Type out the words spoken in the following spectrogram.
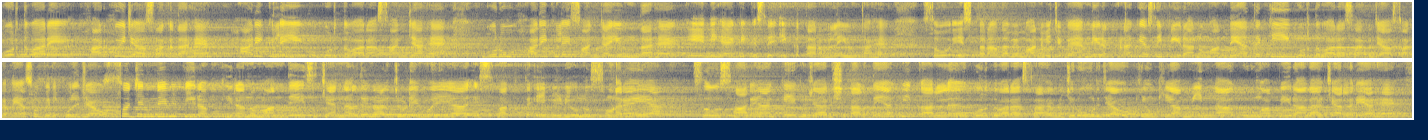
ਗੁਰਦੁਆਰੇ ਹਰ ਕੋਈ ਜਾ ਸਕਦਾ ਹੈ। ਹਰ ਇੱਕ ਲਈ ਉਹ ਗੁਰਦੁਆਰਾ ਸਾਂਝਾ ਹੈ। ਗੁਰੂ ਹਰ ਇੱਕ ਲਈ ਸਾਂਝਾ ਹੀ ਹੁੰਦਾ ਹੈ। ਇਹ ਨਹੀਂ ਹੈ ਕਿ ਕਿਸੇ ਇੱਕ ਧਰਮ ਲਈ ਹੁੰਦਾ ਹੈ। ਸੋ ਇਸ ਤਰ੍ਹਾਂ ਦਾ ਵੀ ਮਨ ਵਿੱਚ ਵਹਿਮ ਨਹੀਂ ਰੱਖਣਾ ਕਿ ਅਸੀਂ ਪੀਰਾਂ ਨੂੰ ਮੰਨਦੇ ਹਾਂ ਤੇ ਕੀ ਗੁਰਦੁਆਰਾ ਸਾਹਿਬ ਜਾ ਸਕਦੇ ਹਾਂ ਸੋ ਬਿਲਕੁਲ ਜਾਓ। ਸੋ ਜਿੰਨੇ ਵੀ ਪੀਰਾਂ ਫਕੀਰਾਂ ਨੂੰ ਮੰਨਦੇ ਇਸ ਚੈਨਲ ਦੇ ਨਾਲ ਜੁੜੇ ਹੋਏ ਆ, ਇਸ ਵਕਤ ਇਹ ਵੀਡੀਓ ਨੂੰ ਸੁਣ ਰਹੇ ਆ ਸੋ ਸਾਰਿਆਂ ਅੱਗੇ ਗੁਜ਼ਾਰਿਸ਼ ਕਰਦੇ ਹਾਂ ਕਿ ਕੱਲ ਗੁਰਦੁਆਰਾ ਸਾਹਿਬ ਜ਼ਰੂਰ ਜਾਓ, ਕਿਉਂਕਿ ਆ ਮਹੀਨਾ ਗੁਰੂਆਂ ਪੀਰਾਂ ਦਾ ਚੱਲ ਰਿਹਾ ਹੈ।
